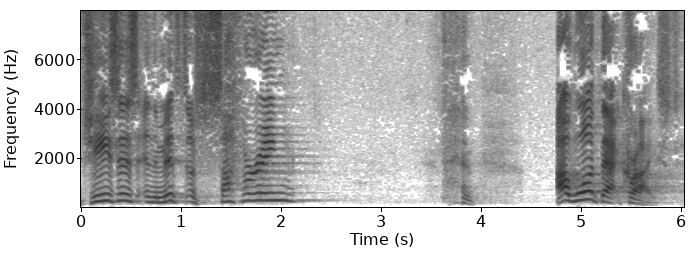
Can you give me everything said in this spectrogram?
Jesus in the midst of suffering. I want that Christ.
